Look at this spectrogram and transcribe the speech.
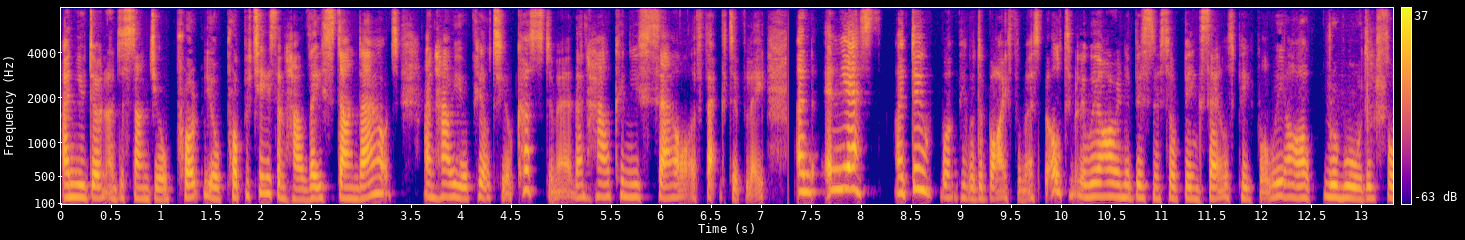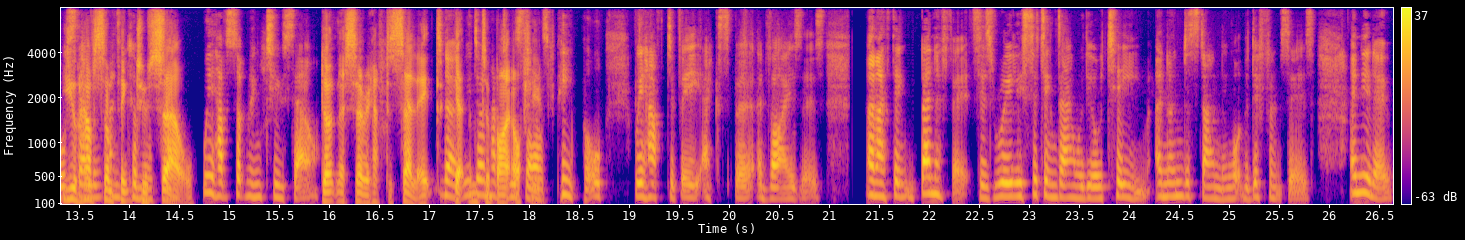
and you don't understand your pro- your properties and how they stand out and how you appeal to your customer, then how can you sell effectively? And and yes, I do want people to buy from us, but ultimately we are in a business of being salespeople. We are rewarded for You have something to sell. We have something to sell. Don't necessarily have to sell it. No, get we them don't to have buy to be salespeople. We have to be expert advisors. And I think benefits is really sitting down with your team and understanding what the difference is. And, you know,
